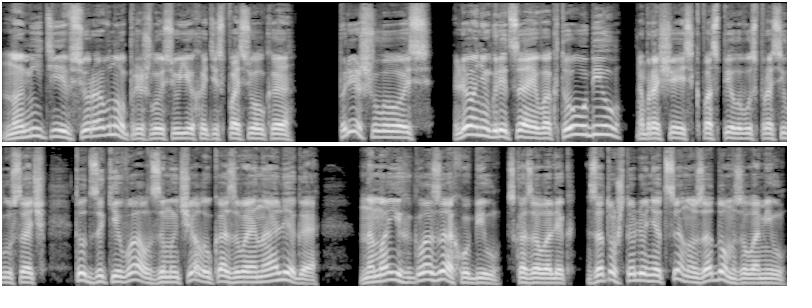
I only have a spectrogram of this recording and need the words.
Но Мите все равно пришлось уехать из поселка. Пришлось. «Леню Грицаева кто убил?» — обращаясь к Поспелову, спросил усач. Тот закивал, замычал, указывая на Олега. «На моих глазах убил», — сказал Олег, — «за то, что Леня цену за дом заломил».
